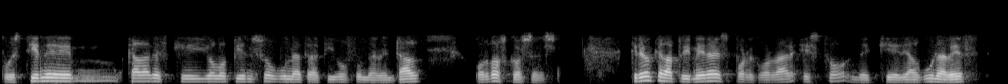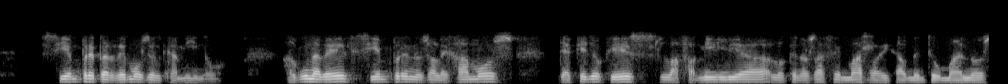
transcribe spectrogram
pues tiene cada vez que yo lo pienso un atractivo fundamental por dos cosas. Creo que la primera es por recordar esto de que de alguna vez siempre perdemos el camino. Alguna vez siempre nos alejamos de aquello que es la familia, lo que nos hace más radicalmente humanos,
